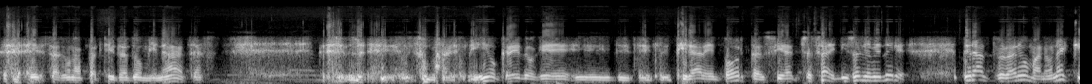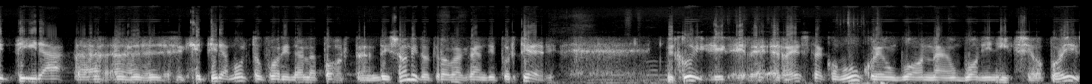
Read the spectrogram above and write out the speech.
è stata una partita dominata. Insomma, io credo che eh, tirare in porta sia, cioè, sai, bisogna vedere, peraltro la Roma non è che tira, uh, che tira molto fuori dalla porta, di solito trova grandi portieri per cui resta comunque un buon, un buon, inizio, poi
